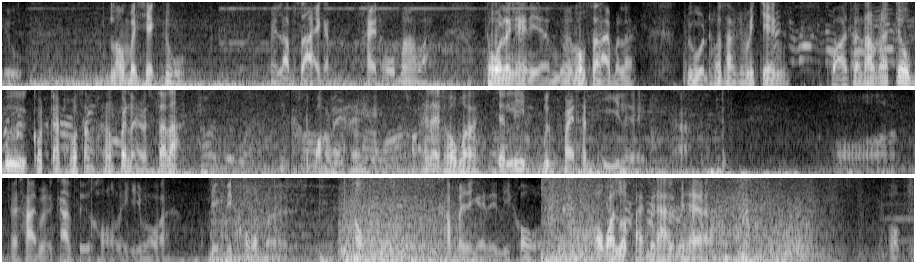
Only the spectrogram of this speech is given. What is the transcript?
อยู่ ลองไปเช็คดู ไปรับสายกัน ใครโทรมาวะ โทรได้ไงเนี่ย เมืองล่มสลายหมาแล้ว ดูเหมือนโทรศัพท์ยังไม่เจ๊ง กว่าจะรับแล้วเจ้าบื้อกดการโทรสามครั้งไปไหนแล้วซะล่ะ จะบอกอะไรให้ ขอแค่นายโทรมา จะรีบบึ่งไปทันทีเลย อ๋อ คล้ายๆเหมือนการซื้อของอะไรอย่างงี้ป่าวะเรียกนิโคมา โอ้โห ขับมายังไงเนี่ยนิโคบอกว่ารถไปไม่ได้แล้วไม่ใช่เหรอโอเค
